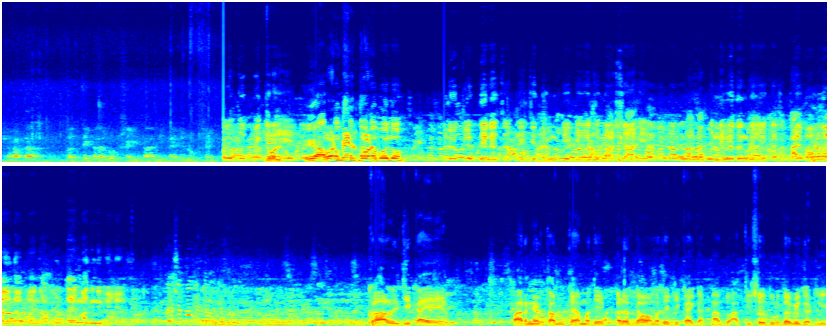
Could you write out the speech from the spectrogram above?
तर आता प्रत्येकाला लोकशाहीचा अधिकार आहे लोकशाही दोन दोन मिनिट दोन बोलो व्हिडिओ क्लिप देण्याचं त्याची धमकी किंवा जी भाषा आहे आज आपण निवेदन दिले त्याची काय भावना आहेत आपण? आपण काय मागणी केली आहे? काल जी काय पारनेर तालुक्यामध्ये कळस गावामध्ये जी काही घटना अतिशय दुर्दैवी घडली.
